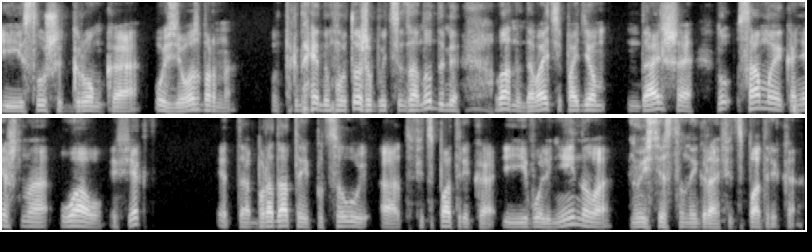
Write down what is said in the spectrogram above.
и слушать громко Ози Осборна, вот тогда, я думаю, вы тоже будете занудами. Ладно, давайте пойдем дальше. Ну, самый, конечно, вау-эффект – это бородатый поцелуй от Фицпатрика и его линейного. Ну, естественно, игра Фицпатрика.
